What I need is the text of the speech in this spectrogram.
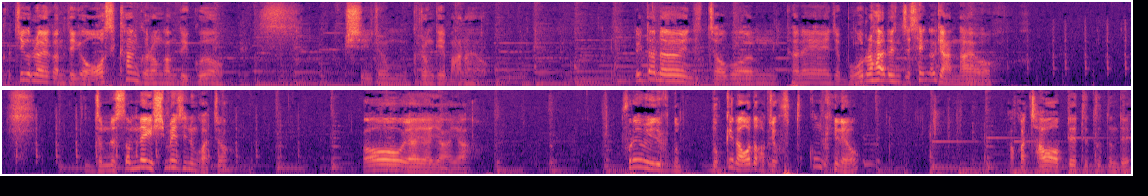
그 찍으려니까 되게 어색한 그런 감도 있고요. 혹시 좀 그런 게 많아요. 일단은 저번 편에 이제 뭐를 하는지 생각이 안 나요 점점 썸렉이 심해지는 것 같죠? 어, 야, 야, 야, 야. 프레임이 이렇게 높, 높게 나오다 갑자기 후뚝 끊기네요? 아까 자와 업데이트 뜨던데?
